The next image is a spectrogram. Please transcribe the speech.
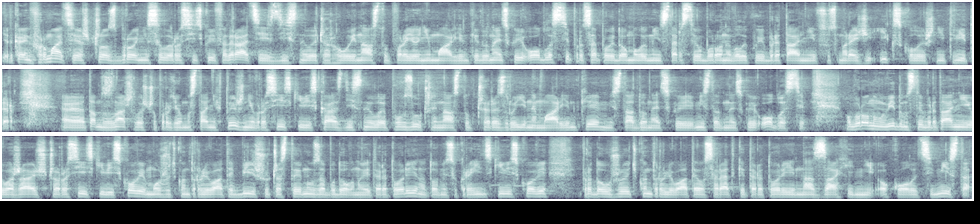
Є така інформація, що Збройні сили Російської Федерації здійснили черговий наступ в районі Мар'їнки Донецької області. Про це повідомили в Міністерстві оборони Великої Британії в соцмережі X, колишній Твіттер. Е, Там зазначили, що протягом останніх тижнів російські війська здійснили повзучий наступ через руїни Мар'їнки, міста Донецької міста Донецької області. Оборонному відомстві Британії вважають, що російські військові можуть контролювати більшу частину забудованої території, натомість українські військові продовжують контролювати осередки території на західній околиці міста.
